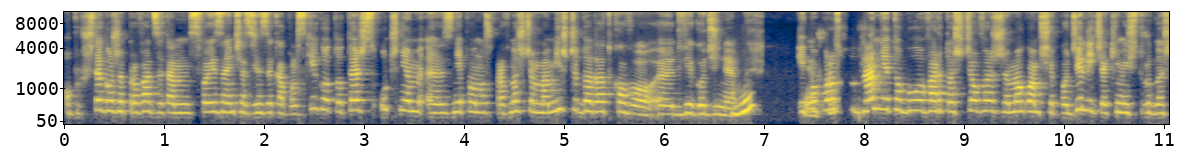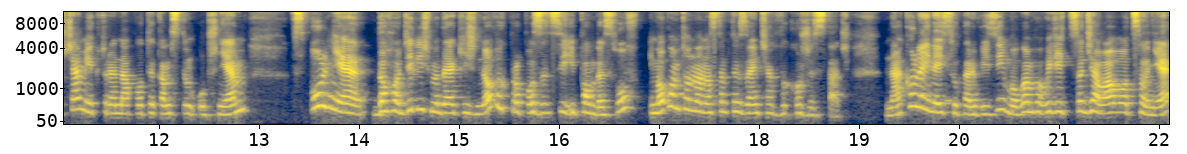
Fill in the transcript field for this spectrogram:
oprócz tego, że prowadzę tam swoje zajęcia z języka polskiego, to też z uczniem e, z niepełnosprawnością mam jeszcze dodatkowo e, dwie godziny. Mhm. I po Jasne. prostu dla mnie to było wartościowe, że mogłam się podzielić jakimiś trudnościami, które napotykam z tym uczniem. Wspólnie dochodziliśmy do jakichś nowych propozycji i pomysłów i mogłam to na następnych zajęciach wykorzystać. Na kolejnej superwizji mogłam powiedzieć, co działało, co nie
